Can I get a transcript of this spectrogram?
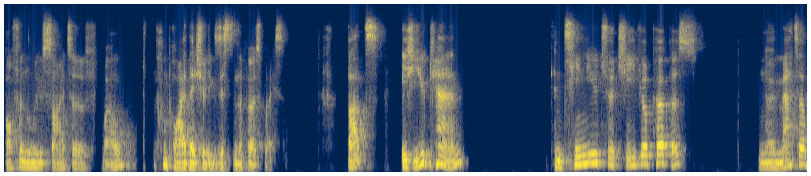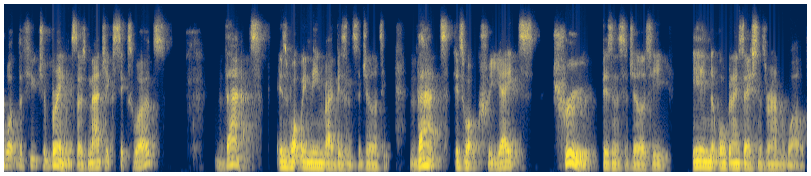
often lose sight of, well, why they should exist in the first place. But if you can continue to achieve your purpose, no matter what the future brings, those magic six words, that is what we mean by business agility. That is what creates true business agility in organizations around the world.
